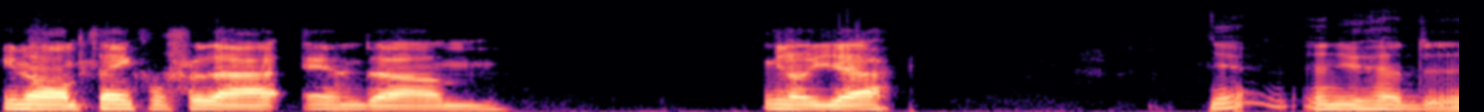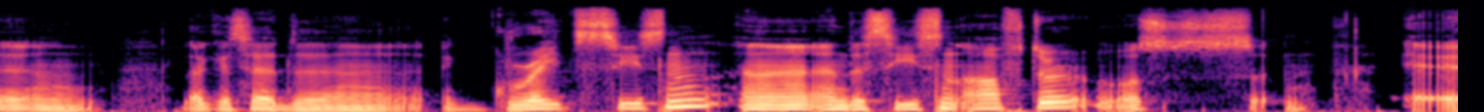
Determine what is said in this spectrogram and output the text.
you know I'm thankful for that, and um, you know yeah. Yeah, and you had, uh, like I said, uh, a great season, uh, and the season after was uh,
